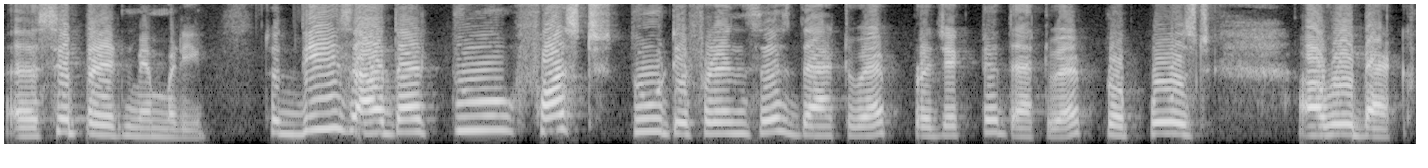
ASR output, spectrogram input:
uh, separate memory. So, these are the two first two differences that were projected that were proposed uh, way back.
